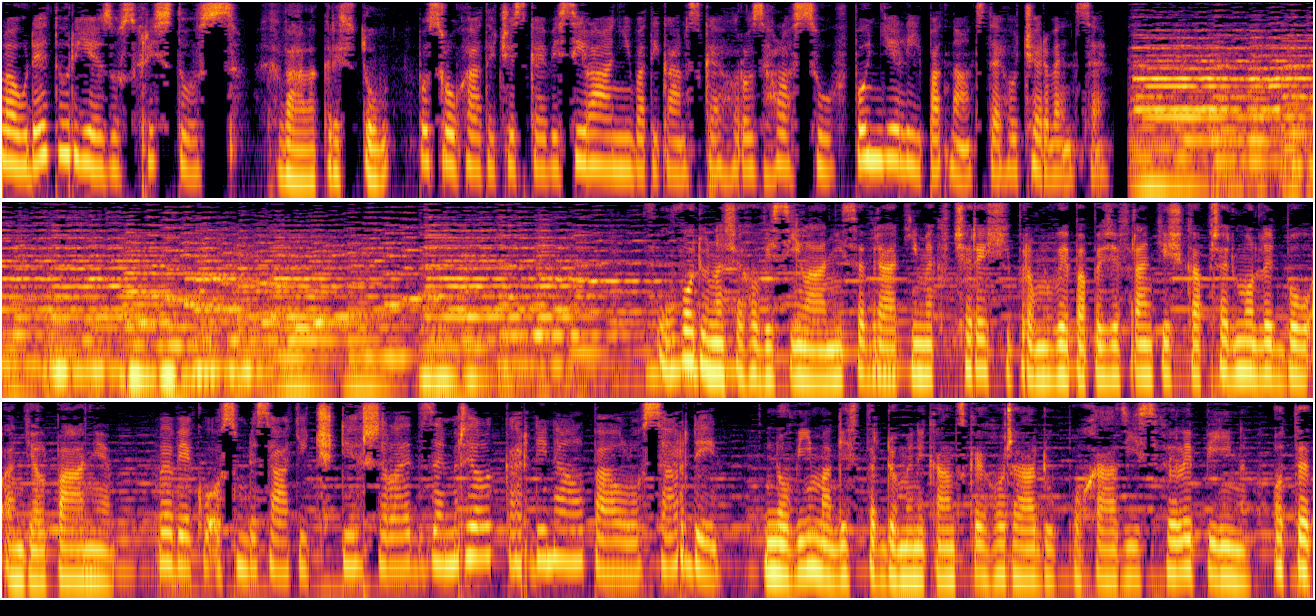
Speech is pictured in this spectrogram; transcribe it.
Laudetur Jezus Christus. Chvála Kristu. Posloucháte české vysílání Vatikánského rozhlasu v pondělí 15. července. V úvodu našeho vysílání se vrátíme k včerejší promluvě papeže Františka před modlitbou Anděl Páně. Ve věku 84 let zemřel kardinál Paolo Sardi. Nový magistr dominikánského řádu pochází z Filipín. Otec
